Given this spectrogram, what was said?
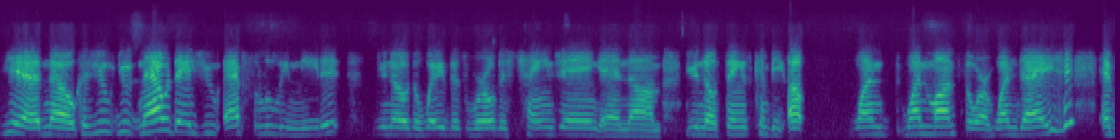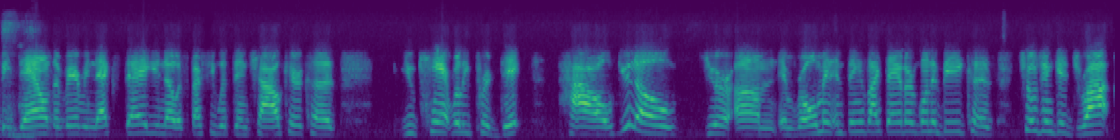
Yeah, no, because you you nowadays you absolutely need it. You know the way this world is changing, and um, you know things can be up one one month or one day and be mm-hmm. down the very next day you know especially within childcare because you can't really predict how you know your um enrollment and things like that are going to be because children get dropped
